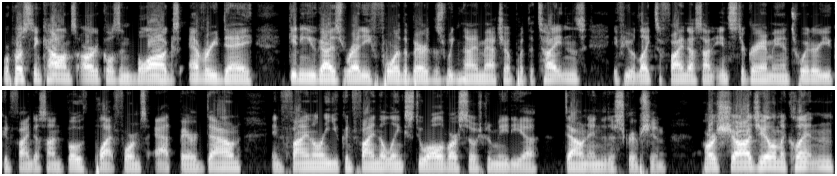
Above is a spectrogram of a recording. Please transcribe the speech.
We're posting columns, articles, and blogs every day, getting you guys ready for the Bears this week nine matchup with the Titans. If you would like to find us on Instagram and Twitter, you can find us on both platforms at Bear Down. And finally, you can find the links to all of our social media down in the description. Parth Shaw, Jalen McClinton.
